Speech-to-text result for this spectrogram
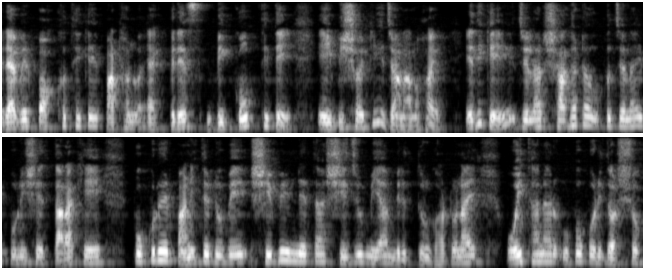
র্যাবের পক্ষ থেকে পাঠানো এক প্রেস বিজ্ঞপ্তিতে এই বিষয়টি জানানো হয়। এদিকে জেলার সাঘাটা উপজেলায় পুলিশের তারা খেয়ে পুকুরের পানিতে ডুবে শিবির নেতা সিজু মিয়া মৃত্যুর ঘটনায় ওই থানার উপপরিদর্শক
